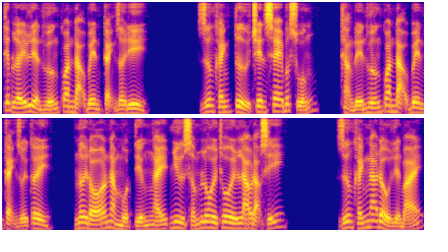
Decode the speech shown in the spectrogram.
tiếp lấy liền hướng quan đạo bên cạnh rơi đi. Dương khánh từ trên xe bước xuống, thẳng đến hướng quan đạo bên cạnh dưới cây, nơi đó nằm một tiếng ngáy như sấm lôi thôi lao đạo sĩ. Dương khánh ngã đầu liền bái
